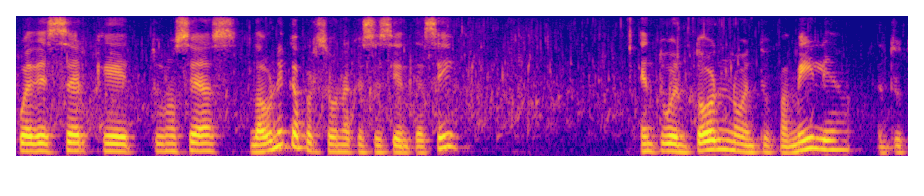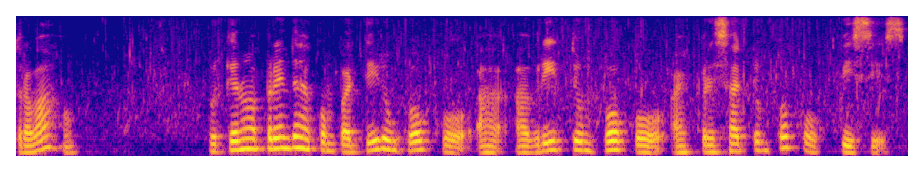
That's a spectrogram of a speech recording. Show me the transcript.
Puede ser que tú no seas la única persona que se siente así en tu entorno, en tu familia, en tu trabajo. ¿Por qué no aprendes a compartir un poco, a, abrirte un poco, a expresarte un poco, Pisces?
